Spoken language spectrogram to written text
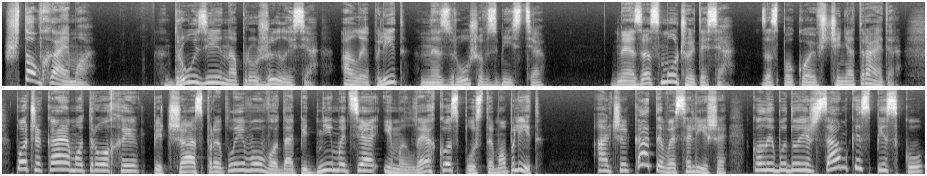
штовхаємо. Друзі напружилися, але плід не зрушив з місця. Не засмучуйтеся, заспокоїв щенят райдер. Почекаємо трохи, під час припливу вода підніметься і ми легко спустимо плід. А чекати веселіше, коли будуєш замки з піску,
